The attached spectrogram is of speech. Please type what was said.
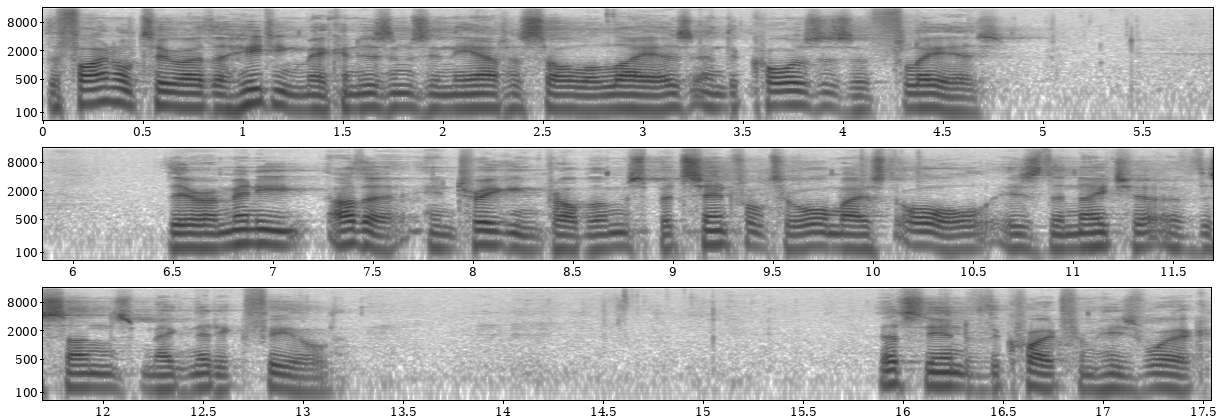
The final two are the heating mechanisms in the outer solar layers and the causes of flares. There are many other intriguing problems, but central to almost all is the nature of the sun's magnetic field. That's the end of the quote from his work.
